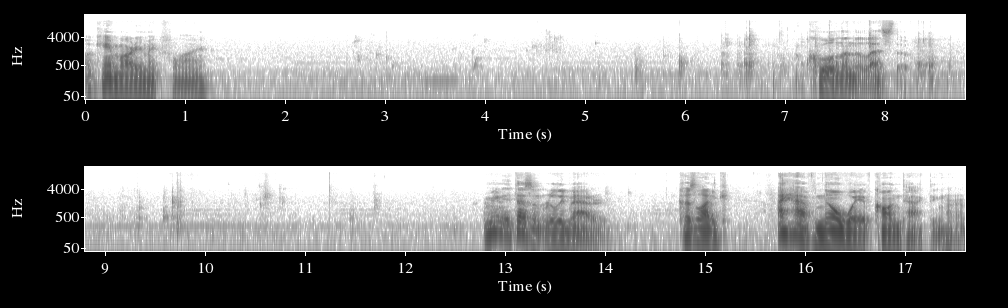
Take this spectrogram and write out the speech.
Okay, Marty McFly. cool nonetheless, though. I mean, it doesn't really matter. Because, like, I have no way of contacting her.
